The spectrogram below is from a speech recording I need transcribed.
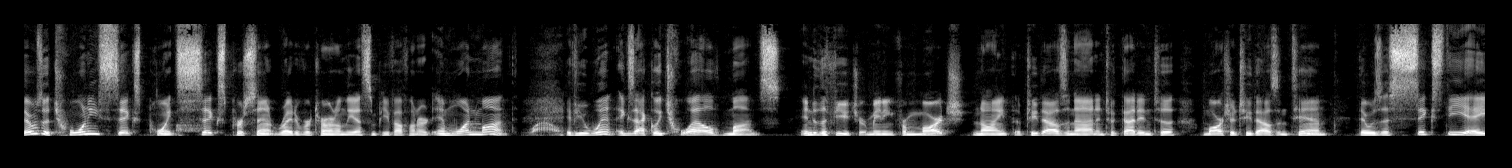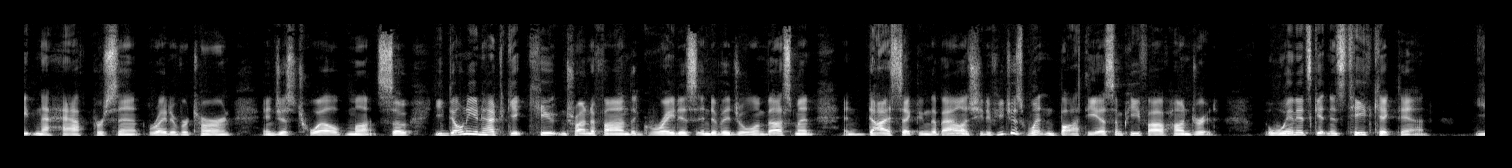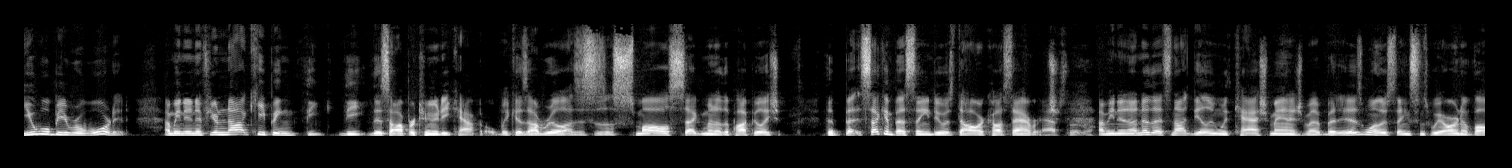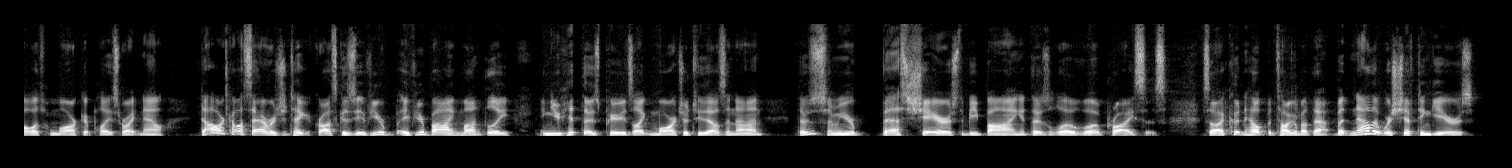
there was a 26.6% rate of return on the S&P 500 in one month. Wow. If you went exactly 12 months into the future, meaning from March 9th of 2009 and took that into March of 2010, there was a 68.5% rate of return in just 12 months. So you don't even have to get cute in trying to find the greatest individual investment and dissecting the balance sheet. If you just went and bought the S&P 500 when it's getting its teeth kicked in, you will be rewarded. I mean, and if you're not keeping the, the this opportunity capital, because I realize this is a small segment of the population, the be- second best thing to do is dollar cost average. Absolutely. I mean, and I know that's not dealing with cash management, but it is one of those things since we are in a volatile marketplace right now. Dollar cost average to take across because if you're if you're buying monthly and you hit those periods like March of 2009, those are some of your best shares to be buying at those low low prices. So I couldn't help but talk about that. But now that we're shifting gears,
